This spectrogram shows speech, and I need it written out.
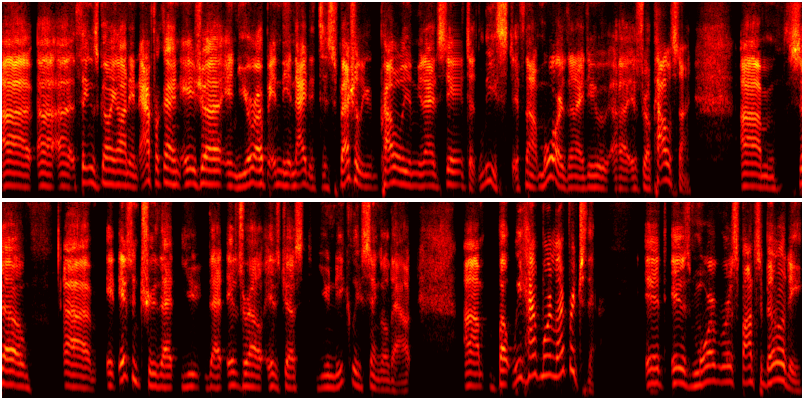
uh, uh, uh, things going on in Africa and Asia, in Europe, in the United, States, especially probably in the United States at least, if not more than I do uh, Israel Palestine. Um, so uh, it isn't true that you that Israel is just uniquely singled out, um, but we have more leverage there it is more of a responsibility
